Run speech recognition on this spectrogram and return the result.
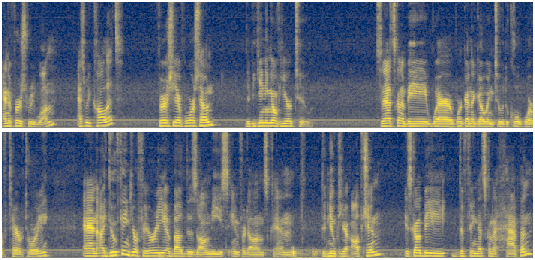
Anniversary 1, as we call it. First year of Warzone, the beginning of year 2. So that's going to be where we're going to go into the Cold War territory. And I do think your theory about the zombies in Verdansk and the nuclear option is going to be the thing that's going to happen.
